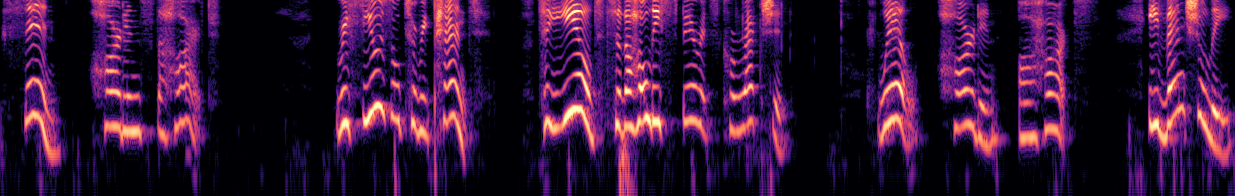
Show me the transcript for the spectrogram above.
sin hardens the heart. refusal to repent, to yield to the Holy Spirit's correction, will harden our hearts. Eventually,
